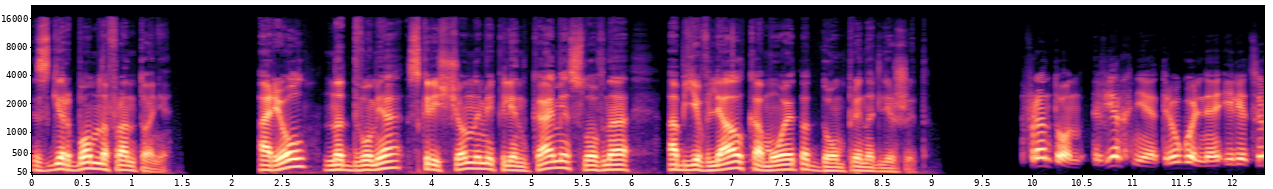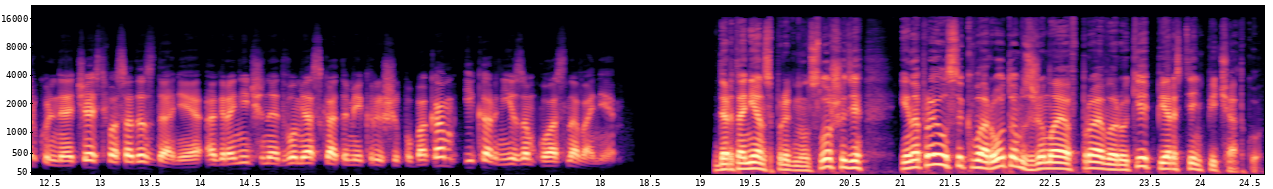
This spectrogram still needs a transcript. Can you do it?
с гербом на фронтоне. Орел над двумя скрещенными клинками словно объявлял, кому этот дом принадлежит. Фронтон – верхняя, треугольная или циркульная часть фасада здания, ограниченная двумя скатами крыши по бокам и карнизом у основания. Д'Артаньян спрыгнул с лошади и направился к воротам, сжимая в правой руке перстень-печатку.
